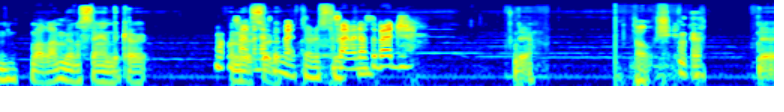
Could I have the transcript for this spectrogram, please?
hmm. Well, I'm gonna stay in the cart. Oh, mean, Simon it's has sort the of- badge. That is. Simon has the badge. Yeah, Oh shit. okay, yeah.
